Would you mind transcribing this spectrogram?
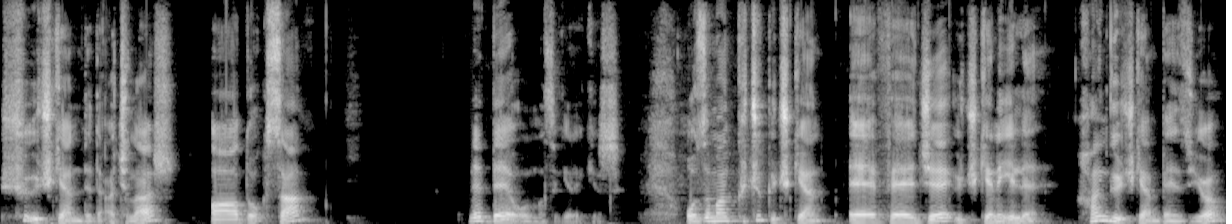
şu üçgende de açılar A 90 ve B olması gerekir. O zaman küçük üçgen EFC üçgeni ile hangi üçgen benziyor?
